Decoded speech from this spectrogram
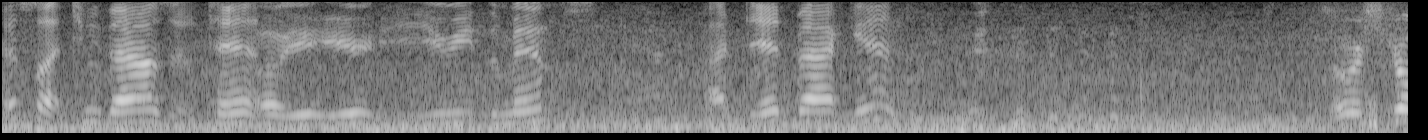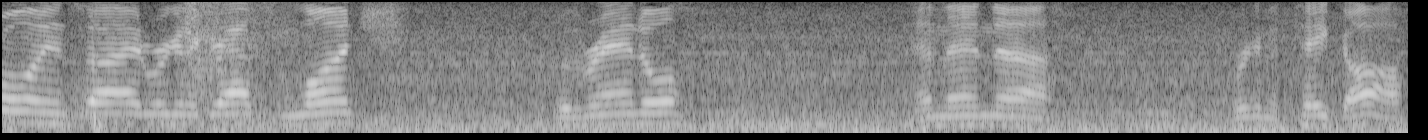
It's like 2010. Oh, you, you you eat the mints? I did back in. so we're strolling inside. We're gonna grab some lunch with Randall, and then uh, we're gonna take off.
